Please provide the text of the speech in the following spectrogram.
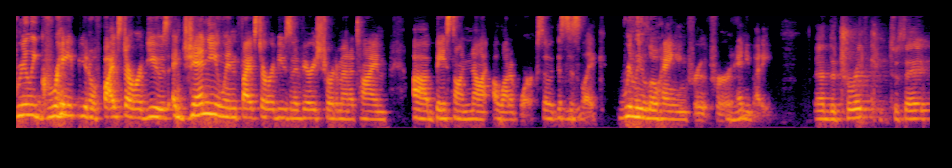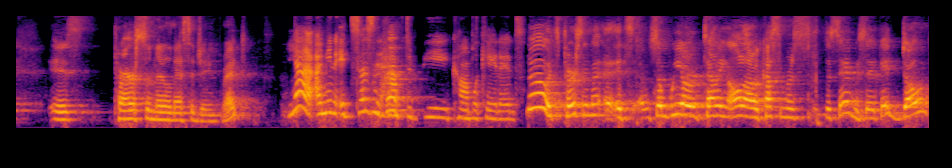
really great, you know, five star reviews and genuine five star reviews in a very short amount of time uh, based on not a lot of work. So this is like really low hanging fruit for Mhm. anybody. And the trick to say is personal messaging, right? Yeah, I mean, it doesn't have to be complicated. No, it's personal. It's so we are telling all our customers the same. We say, okay, don't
